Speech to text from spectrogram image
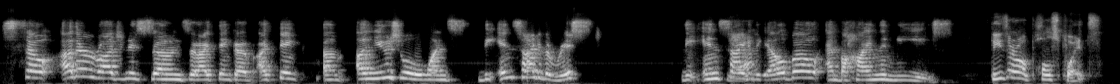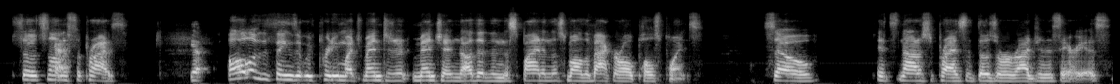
so, other erogenous zones that I think of, I think um, unusual ones, the inside of the wrist, the inside Yeah. of the elbow, and behind the knees. These are all pulse points, so it's not Yeah. a surprise. Yep. All of the things that we've pretty much mentioned, mentioned, other than the spine and the small of the back, are all pulse points. So it's not a surprise that those are erogenous areas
